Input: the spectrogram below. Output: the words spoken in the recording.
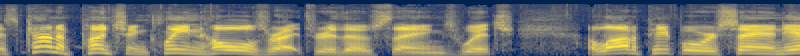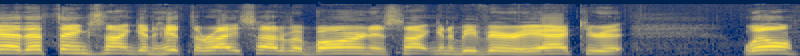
it's kind of punching clean holes right through those things, which a lot of people were saying, yeah, that thing's not gonna hit the right side of a barn. It's not gonna be very accurate. Well,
